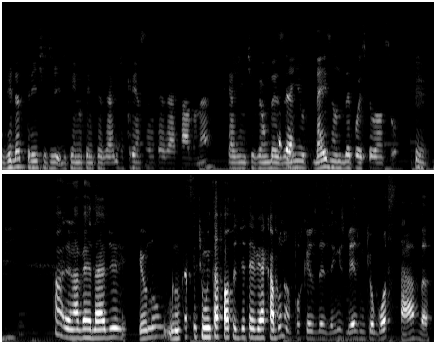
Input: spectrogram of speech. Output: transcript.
Vida triste de, de quem não tem TV, de criança sem TV a cabo, né? Porque a gente vê um desenho 10 anos depois que lançou. Olha, na verdade, eu não, nunca senti muita falta de TV a cabo, não, porque os desenhos mesmo que eu gostava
